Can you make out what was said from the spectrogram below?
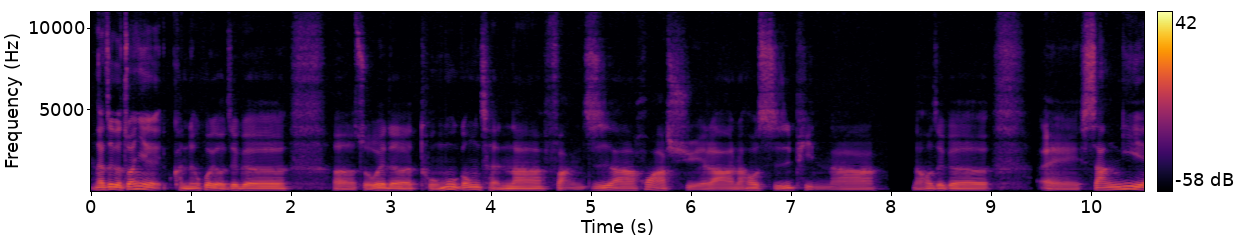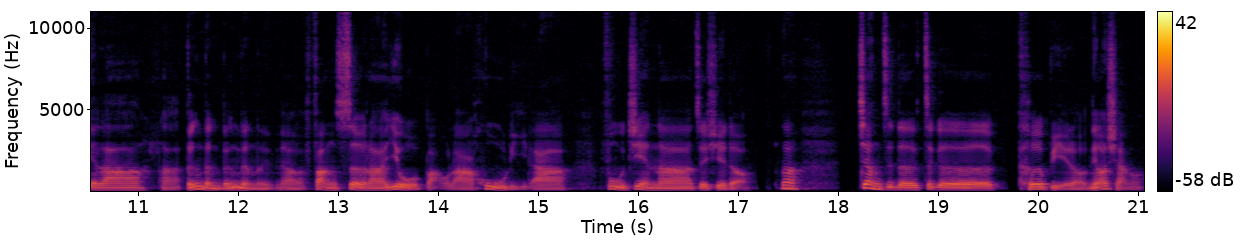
那这个专业可能会有这个呃所谓的土木工程啦、纺织啊、化学啦，然后食品啦，然后这个。诶，商业啦，啊，等等等等的，那放射啦、幼保啦、护理啦、附件啦这些的，那这样子的这个科别了，你要想哦，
